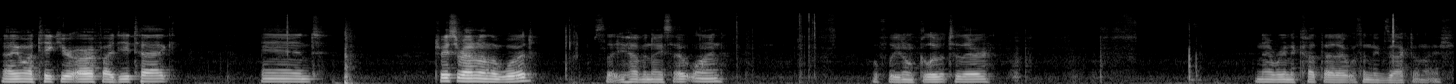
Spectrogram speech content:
Now you want to take your RFID tag and trace around on the wood so that you have a nice outline. Hopefully you don't glue it to there. Now we're going to cut that out with an X-Acto knife.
